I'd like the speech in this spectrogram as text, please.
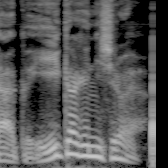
ったくいい加減にしろよ。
